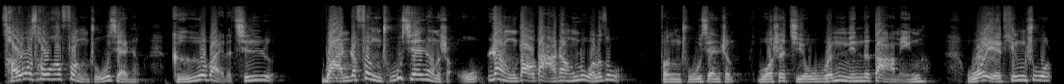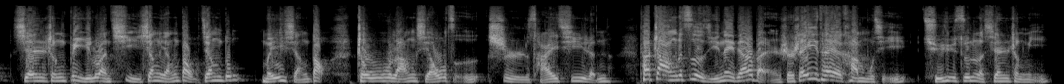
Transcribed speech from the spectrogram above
曹操和凤雏先生格外的亲热，挽着凤雏先生的手，让到大帐落了座。凤雏先生，我是久闻您的大名啊！我也听说了，先生避乱弃襄阳到江东，没想到周郎小子恃才欺人呢。他仗着自己那点本事，谁他也看不起，屈尊了先生你。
